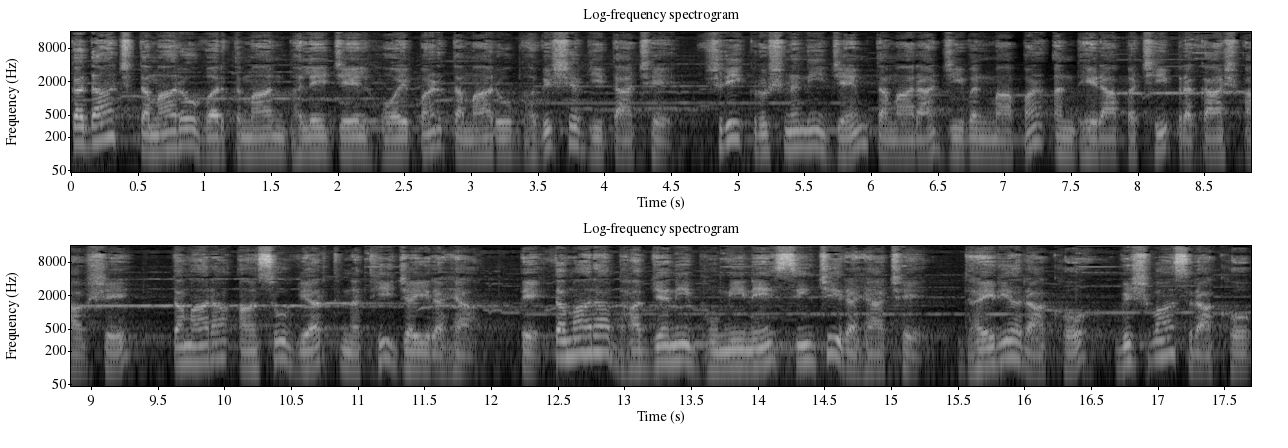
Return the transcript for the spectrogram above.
કદાચ તમારો વર્તમાન ભલે જેલ હોય પણ તમારું ભવિષ્ય ગીતા છે. શ્રી કૃષ્ણની જેમ તમારા જીવનમાં પણ અંધેરા પછી પ્રકાશ આવશે તમારા આંસુ વ્યર્થ નથી જઈ રહ્યા. તે તમારા ભાગ્યની ભૂમિને સિંચી રહ્યા છે. ધૈર્ય રાખો, વિશ્વાસ રાખો,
